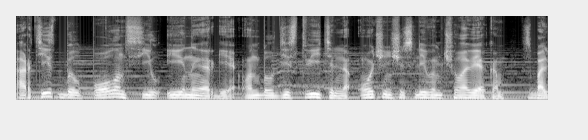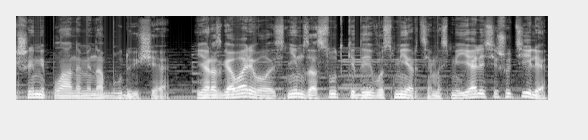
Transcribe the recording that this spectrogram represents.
артист был полон сил и энергии. Он был действительно очень счастливым человеком с большими планами на будущее. Я разговаривала с ним за сутки до его смерти, мы смеялись и шутили.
